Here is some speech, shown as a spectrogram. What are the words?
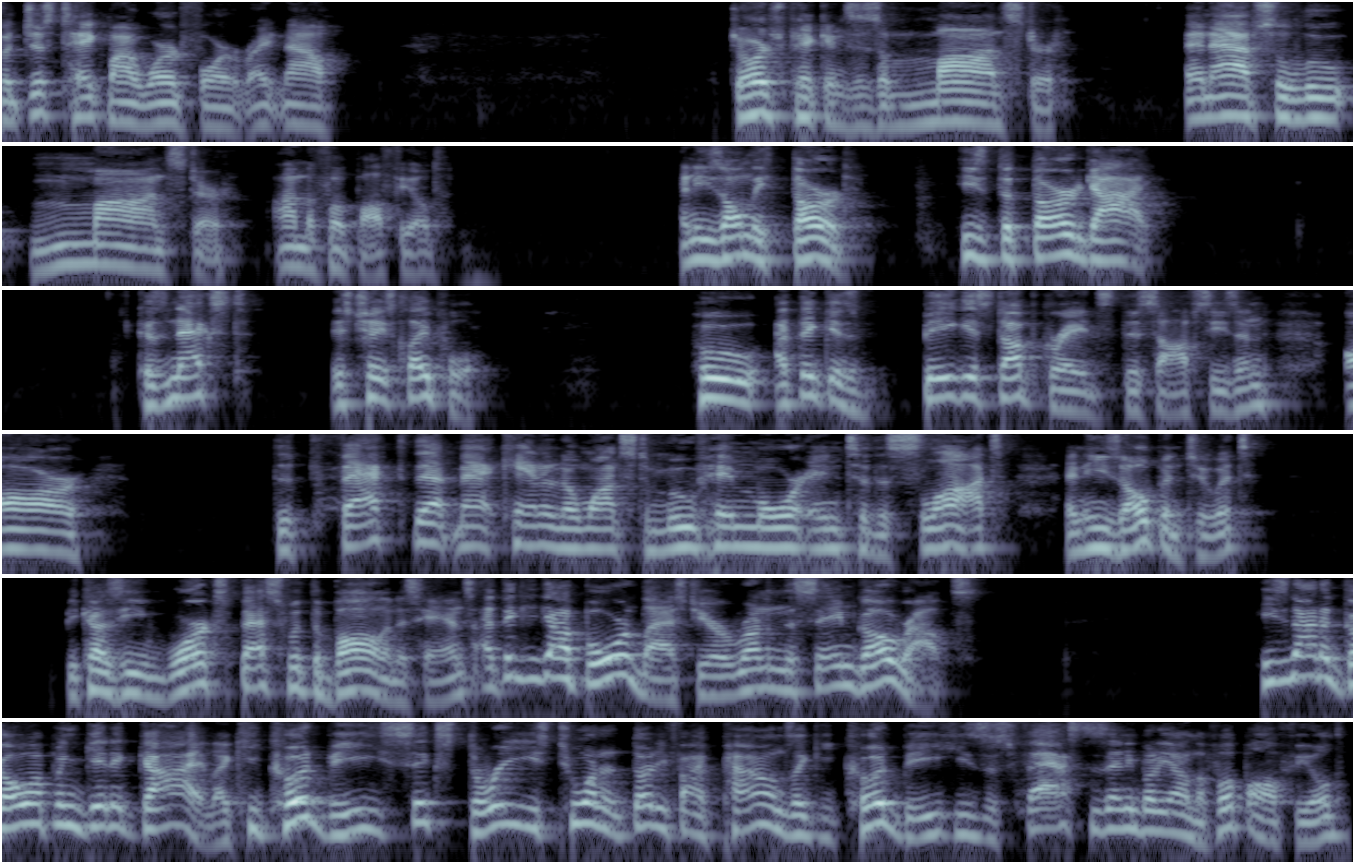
But just take my word for it right now. George Pickens is a monster, an absolute monster on the football field. And he's only third. He's the third guy. Because next is Chase Claypool, who I think his biggest upgrades this offseason are the fact that Matt Canada wants to move him more into the slot and he's open to it because he works best with the ball in his hands. I think he got bored last year running the same go routes. He's not a go up and get it guy. Like he could be. He's 6'3, he's 235 pounds, like he could be. He's as fast as anybody on the football field.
